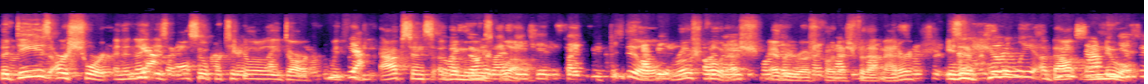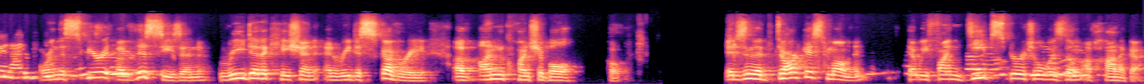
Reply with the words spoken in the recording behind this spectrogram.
The days are short and the night is also particularly dark with Yeah. the absence of the moon's glow. Still, Rosh Chodesh, every Rosh Chodesh for that matter, is inherently about renewal, or in the spirit of this season, rededication and rediscovery of unquenchable hope. It is in the darkest moment that we find deep spiritual wisdom of Hanukkah.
